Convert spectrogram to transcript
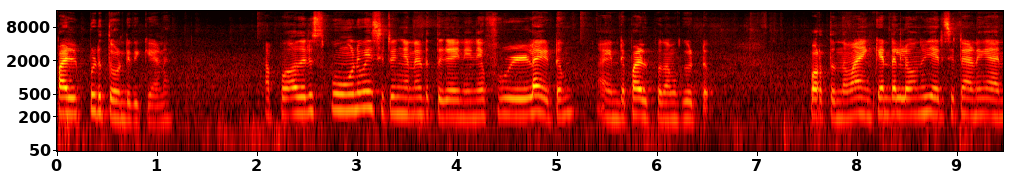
പൾപ്പ് എടുത്തുകൊണ്ടിരിക്കുകയാണ് അപ്പോൾ അതൊരു സ്പൂൺ വെച്ചിട്ട് ഇങ്ങനെ എടുത്തു കഴിഞ്ഞ് കഴിഞ്ഞാൽ ഫുള്ളായിട്ടും അതിന്റെ പൾപ്പ് നമുക്ക് കിട്ടും. പുറത്തുനിന്ന് വാങ്ങിക്കണ്ടല്ലോ എന്ന് വിചാരിച്ചിട്ടാണ് ഞാൻ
